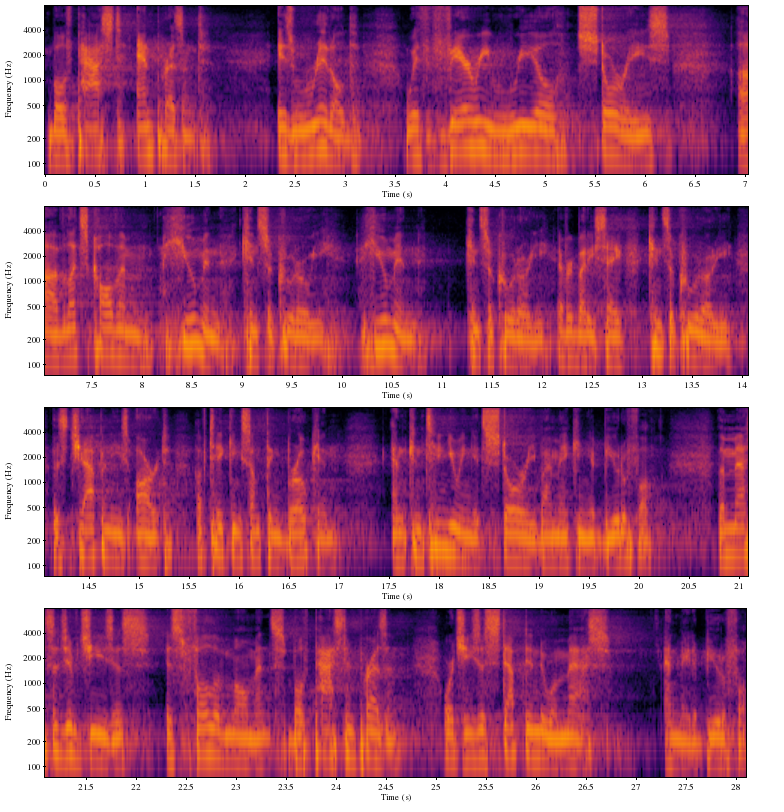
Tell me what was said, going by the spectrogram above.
both past and present, is riddled with very real stories of, let's call them human kintsukuroi, human kintsukuroi. Everybody say kintsukuroi, this Japanese art of taking something broken and continuing its story by making it beautiful. The message of Jesus is full of moments, both past and present, where Jesus stepped into a mess and made it beautiful.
